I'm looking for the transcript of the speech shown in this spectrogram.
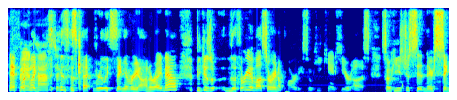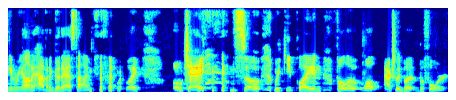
We're like, Fantastic. is this guy really singing Rihanna right now? Because the three of us are in a party, so he can't hear us. So he's just sitting there singing Rihanna, having a good ass time. We're like, okay. and so we keep playing Polo. Well, actually, but before,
